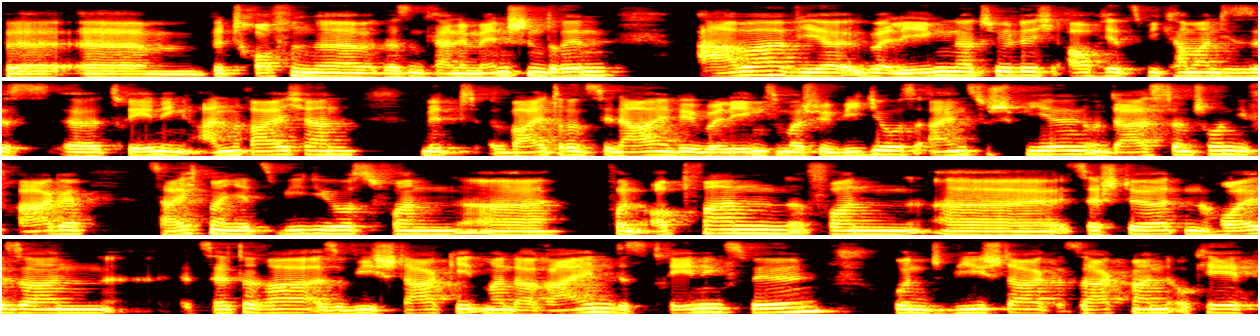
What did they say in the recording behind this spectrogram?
Be, ähm, Betroffene, da sind keine Menschen drin. Aber wir überlegen natürlich auch jetzt, wie kann man dieses äh, Training anreichern mit weiteren Szenarien. Wir überlegen zum Beispiel Videos einzuspielen und da ist dann schon die Frage, zeigt man jetzt Videos von äh, von Opfern, von äh, zerstörten Häusern etc. Also wie stark geht man da rein, des Trainingswillen und wie stark sagt man, okay,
